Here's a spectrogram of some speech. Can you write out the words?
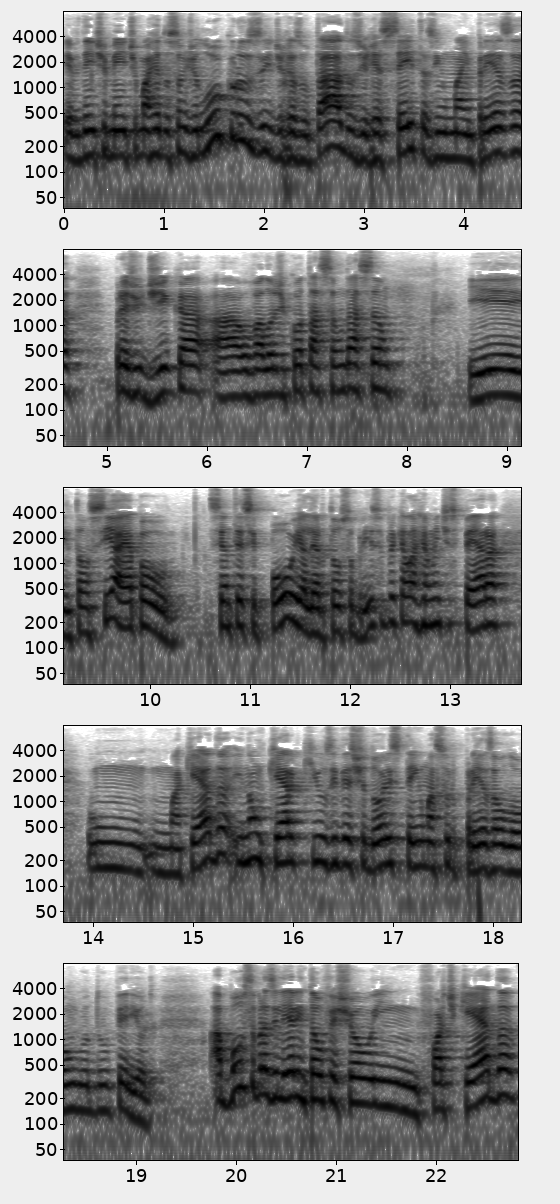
Evidentemente, uma redução de lucros e de resultados, de receitas em uma empresa prejudica a, o valor de cotação da ação. E então, se a Apple se antecipou e alertou sobre isso, é porque ela realmente espera um, uma queda e não quer que os investidores tenham uma surpresa ao longo do período. A Bolsa Brasileira então fechou em forte queda,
